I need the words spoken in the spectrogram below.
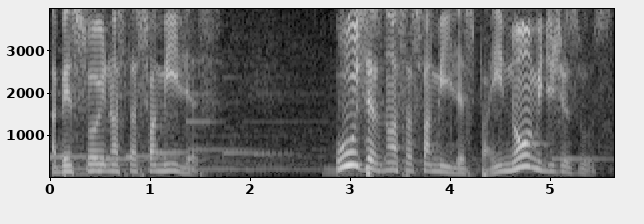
abençoe nossas famílias Use as nossas famílias, Pai, em nome de Jesus.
